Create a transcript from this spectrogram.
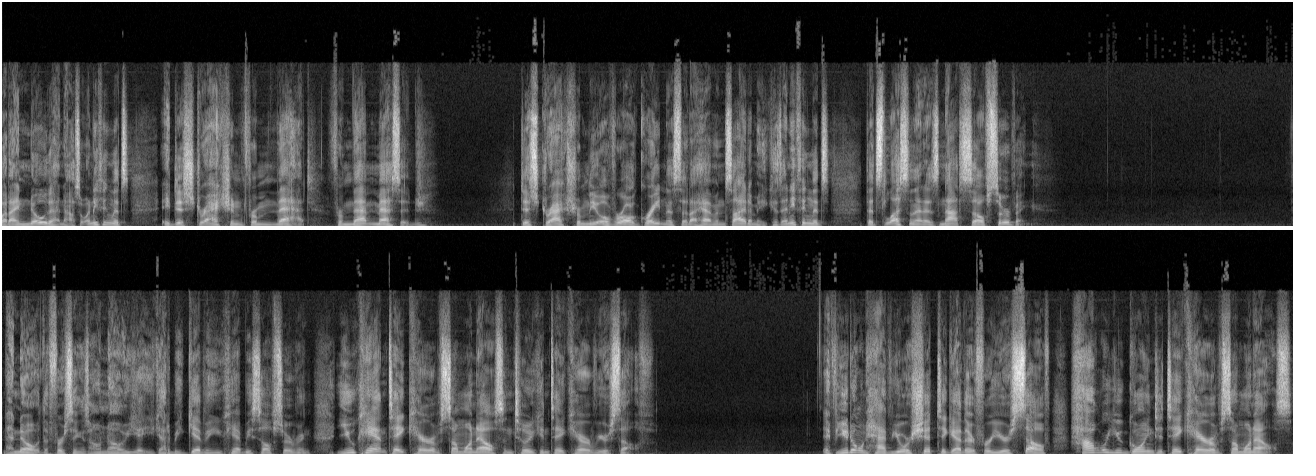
But I know that now. So anything that's a distraction from that, from that message, distracts from the overall greatness that I have inside of me. Because anything that's that's less than that is not self-serving. And I know the first thing is, oh no, you, you got to be giving. You can't be self-serving. You can't take care of someone else until you can take care of yourself. If you don't have your shit together for yourself, how are you going to take care of someone else?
